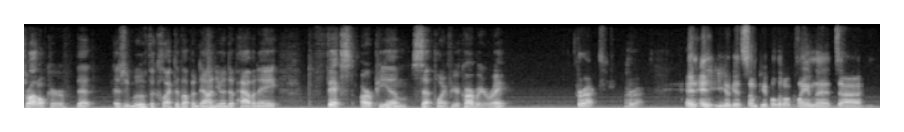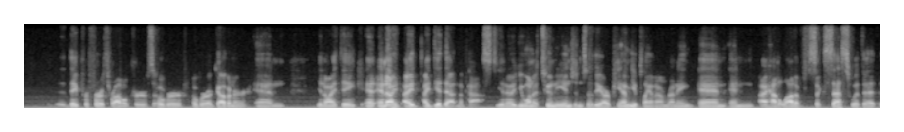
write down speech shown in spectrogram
throttle curve that, as you move the collective up and down, you end up having a fixed RPM set point for your carburetor, right? Correct. Right. Correct. And and you'll get some people that'll claim that uh, they prefer throttle curves over over a governor, and you know I think and, and I, I I did that in the past. You know, you want to tune the engine to the RPM you plan on running, and and I had a lot of success with it.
